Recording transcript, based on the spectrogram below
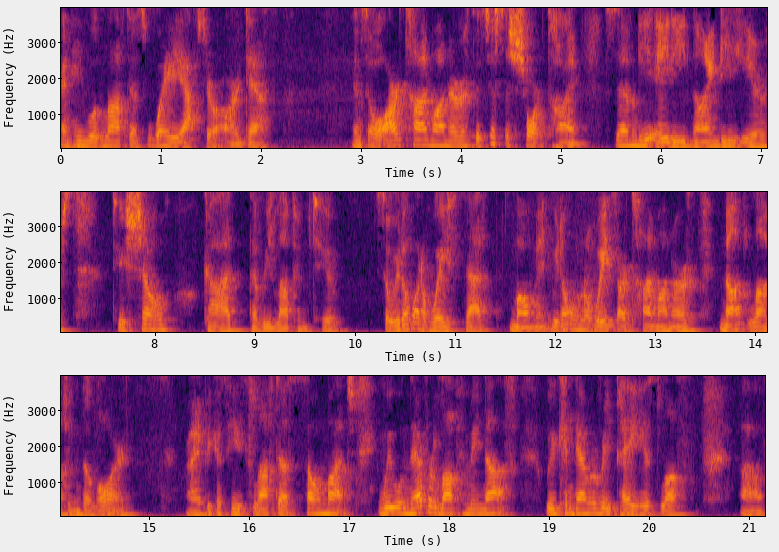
and He will love us way after our death. And so our time on earth is just a short time 70, 80, 90 years to show God that we love Him too. So we don't want to waste that moment. We don't want to waste our time on earth not loving the Lord, right? Because He's loved us so much. We will never love Him enough. We can never repay His love uh,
